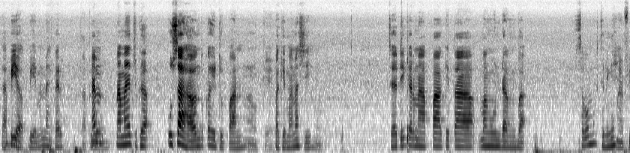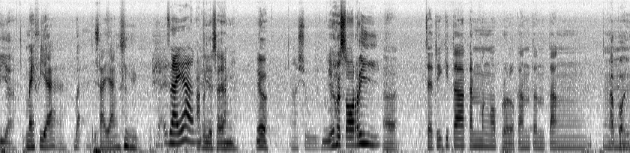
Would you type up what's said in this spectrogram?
tapi ya piye meneh bar Tapi kan ya. namanya juga usaha untuk kehidupan Oke. bagaimana sih jadi karena apa kita mengundang Mbak siapa mau jenenge Mafia. Mevia Mbak sayang Mbak sayang. Aku ya sayangnya. Yo. asu Yo sorry. Eh, jadi kita akan mengobrolkan tentang hmm, Apa ya?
